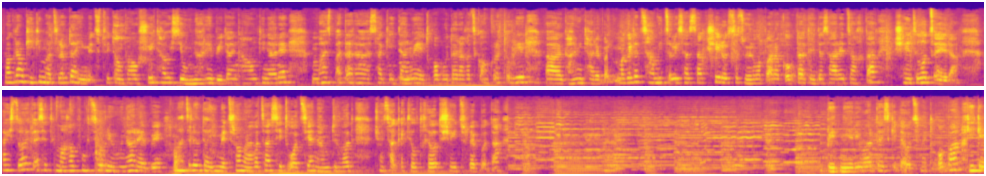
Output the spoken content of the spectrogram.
მაგრამ გიგი მაძლევდა იმეც თვითონ ბავშვი თავისი უნარებიდან გამომდინარე მას პატარა ასაკიდანვე ეთყობოდა რაღაც კონკრეტული განვითარება. მაგალითად 3 წლის ასაკში როდესაც ვერ ლაპარაკობდა დედას არ ეძახდა შეძლო წერა. აი სწორედ ესეთ მაღალფუნქციური უნარები მაძლევდა იმეც რომ რაღაცა სიტუაცია ნამდვილად ჩვენ საკეთილდღეოდ შეიცვლებოდა ბედნიერი ვარ და ეს კიდევაც მეტყობა. გიგი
